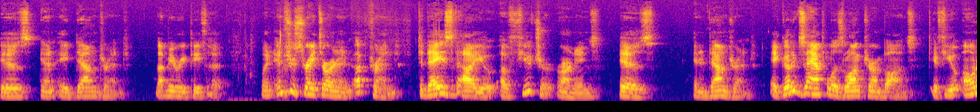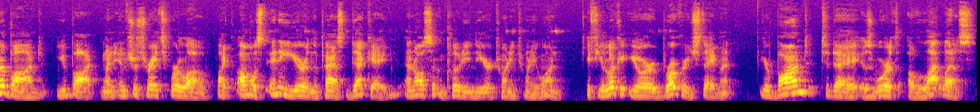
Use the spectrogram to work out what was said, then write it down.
is in a downtrend. Let me repeat that. When interest rates are in an uptrend, today's value of future earnings is in a downtrend. A good example is long term bonds. If you own a bond you bought when interest rates were low, like almost any year in the past decade, and also including the year 2021, if you look at your brokerage statement, your bond today is worth a lot less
